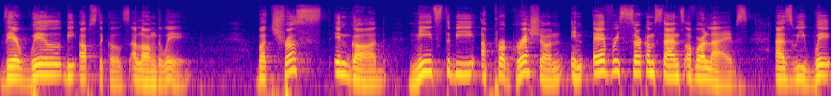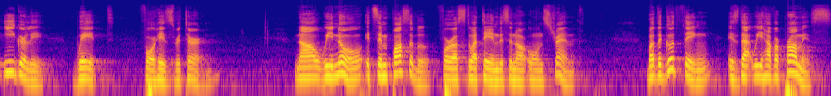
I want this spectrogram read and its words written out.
There will be obstacles along the way. But trust in God needs to be a progression in every circumstance of our lives as we wait, eagerly wait for his return. Now, we know it's impossible for us to attain this in our own strength. But the good thing is that we have a promise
